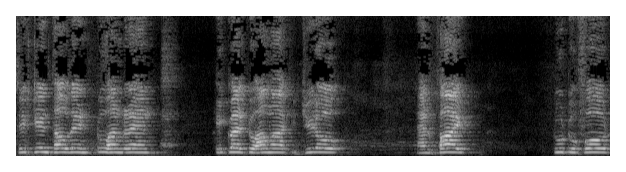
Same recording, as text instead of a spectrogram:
16200 equal to how much 0 and 5 2 to 4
